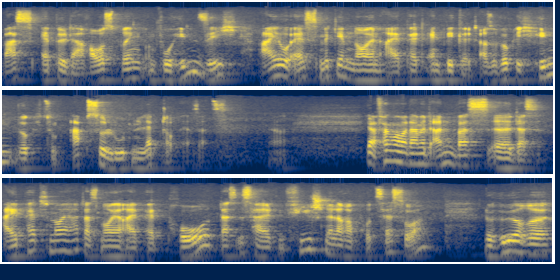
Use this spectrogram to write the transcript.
was Apple da rausbringt und wohin sich iOS mit dem neuen iPad entwickelt. Also wirklich hin, wirklich zum absoluten Laptop-Ersatz. Ja, fangen wir mal damit an, was äh, das iPad neu hat, das neue iPad Pro. Das ist halt ein viel schnellerer Prozessor, eine höhere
